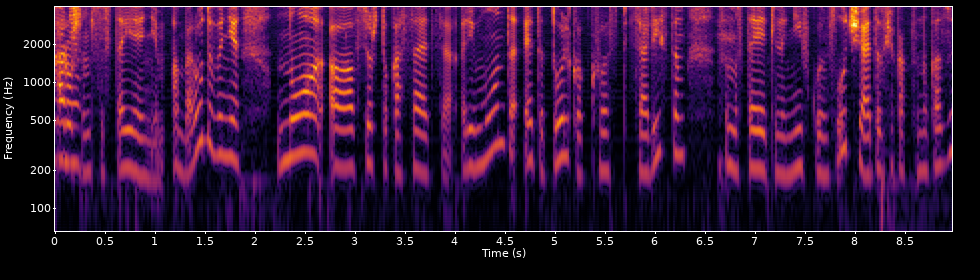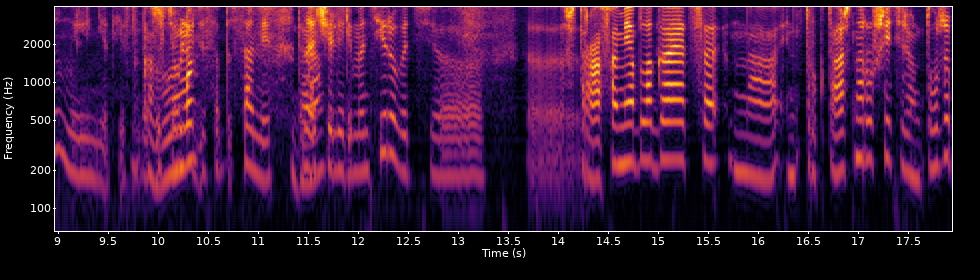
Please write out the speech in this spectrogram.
хорошим состоянием оборудования, но а, все, что касается ремонта, это только к специалистам самостоятельно ни в коем случае. А это вообще как-то наказуемо или нет? Если, наказуемо. допустим, люди сами да. начали ремонтировать э, Э, Штрафами облагается на инструктаж нарушителя, он тоже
